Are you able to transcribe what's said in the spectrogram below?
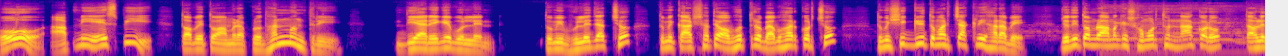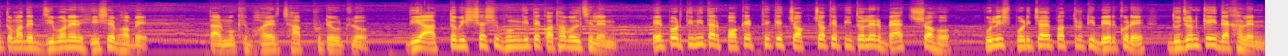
ও, আপনি এসপি তবে তো আমরা প্রধানমন্ত্রী। দিয়া রেগে বললেন, তুমি ভুলে যাচ্ছ? তুমি কার সাথে অভদ্র ব্যবহার করছ? তুমি শীঘ্রই তোমার চাকরি হারাবে। যদি তোমরা আমাকে সমর্থন না করো, তাহলে তোমাদের জীবনের হিসেব হবে। তার মুখে ভয়ের ছাপ ফুটে উঠল। দিয়া আত্মবিশ্বাসী ভঙ্গিতে কথা বলছিলেন। এরপর তিনি তার পকেট থেকে চকচকে পিতলের ব্যাচ সহ পুলিশ পরিচয়পত্রটি বের করে দুজনকেই দেখালেন।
